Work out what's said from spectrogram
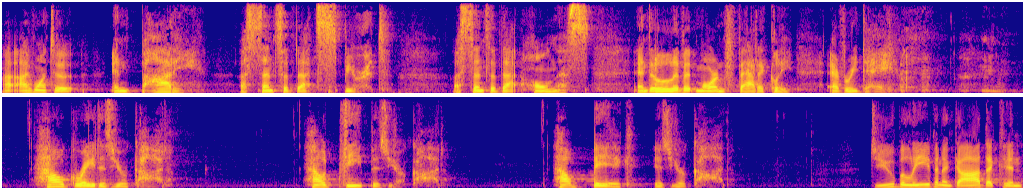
I, I want to embody a sense of that spirit, a sense of that wholeness, and to live it more emphatically every day. How great is your God? How deep is your God? How big is your God? Do you believe in a God that can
